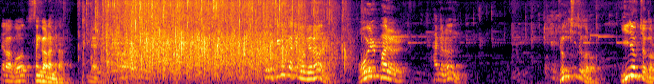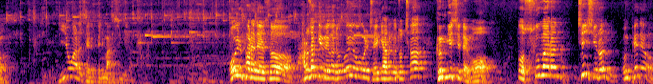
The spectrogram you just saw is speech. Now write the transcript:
때라고 생각합니다. 네. 지금까지 보면은 5.18 하면은 정치적으로 이념적으로 이용하는 세력들이 많습니다. 5.18에 대해서 바로잡기 위해 가지고 의혹을 제기하는 것조차 금기시되고 또 수많은 진실은 은폐되어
